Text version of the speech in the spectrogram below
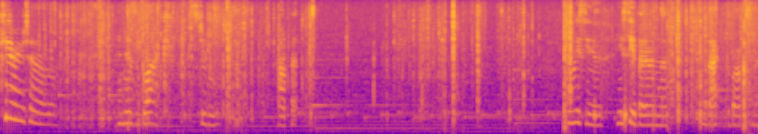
Kirito in his black student outfit. You see you see it better in the, in the back of the box now.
